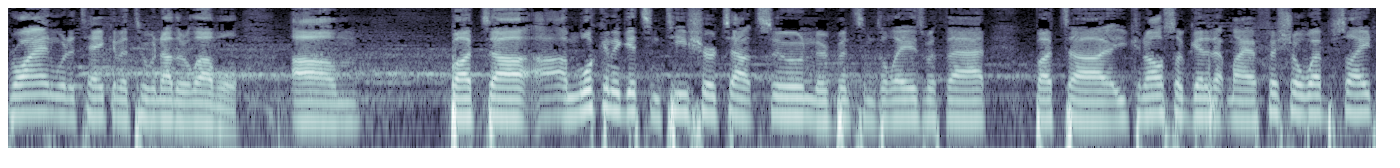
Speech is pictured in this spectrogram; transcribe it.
Brian would have taken it to another level. Um, but uh, I'm looking to get some T-shirts out soon. There have been some delays with that, but uh, you can also get it at my official website,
